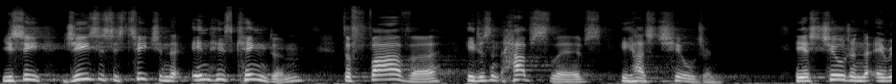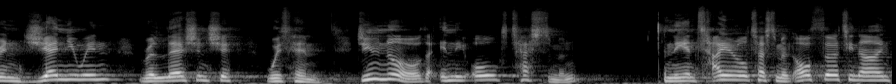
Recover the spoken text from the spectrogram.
You see, Jesus is teaching that in his kingdom, the Father, he doesn't have slaves, he has children. He has children that are in genuine relationship with him. Do you know that in the Old Testament, in the entire Old Testament, all 39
